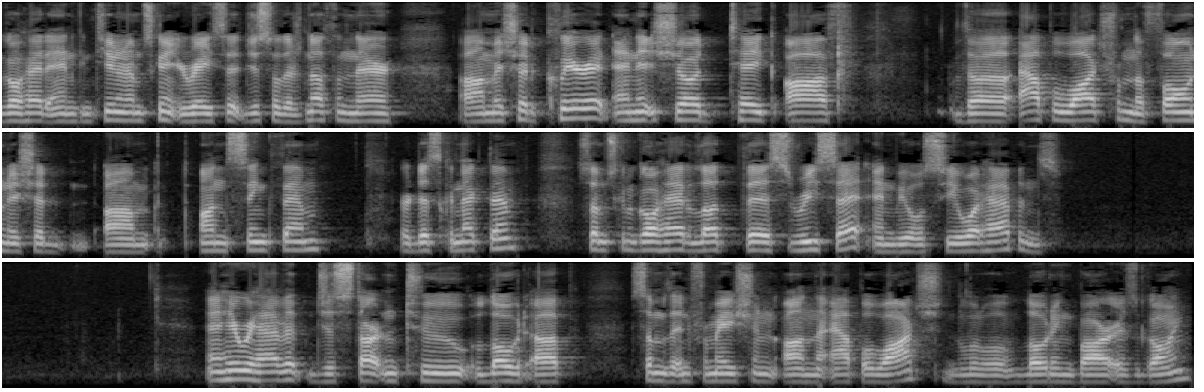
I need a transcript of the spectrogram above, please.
Go ahead and continue I'm just going to erase it just so there's nothing there. Um, it should clear it and it should take off the Apple Watch from the phone. It should um, unsync them or disconnect them. So I'm just going to go ahead and let this reset and we will see what happens. And here we have it just starting to load up some of the information on the Apple Watch. The little loading bar is going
